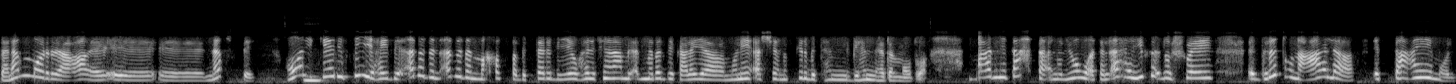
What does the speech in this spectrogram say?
تنمر آه، آه، آه، نفسي. هون كارثية هيدي ابدا ابدا ما خاصة بالتربية وهي فينا نعمل قد ما بدك عليها مناقشة؟ إنه كثير بتهم بهم هذا الموضوع. بعدني تحت إنه اليوم وقت الأهل يفقدوا شوي قدرتهم على التعامل.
